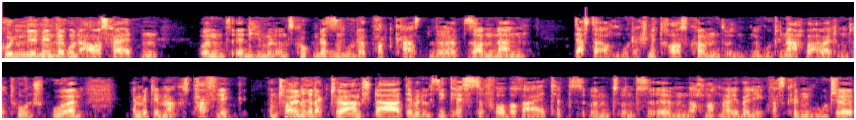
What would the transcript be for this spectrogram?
Hunde im Hintergrund aushalten und äh, nicht nur mit uns gucken, dass es ein guter Podcast wird, sondern dass da auch ein guter Schnitt rauskommt und eine gute Nachbearbeitung unserer Tonspuren. Ja, mit dem Markus Pavlik einen tollen Redakteur am Start, der mit uns die Gäste vorbereitet und, und ähm, auch nochmal überlegt, was können gute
